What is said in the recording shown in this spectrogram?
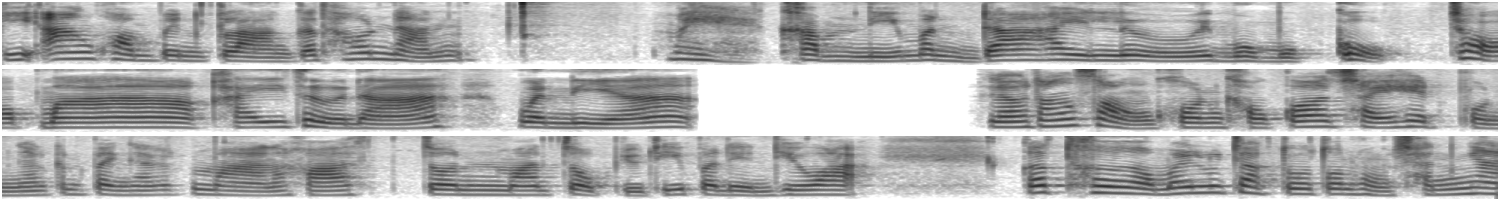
ที่อ้างความเป็นกลางก็เท่านั้นแหมคำนี้มันได้เลยโมโมโกะชอบมากใครเธอนะ วันเนี้ยแล้วทั้งสองคนเขาก็ใช้เหตุผลงัดกันไปงัดกันมานะคะ จนมาจบอยู่ที่ประเด็นที่ว่า ก็เธอไม่รู้จักตัวตนของฉันไง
